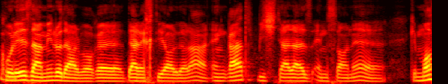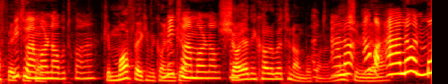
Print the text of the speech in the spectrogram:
کره زمین رو در واقع در اختیار دارن انقدر بیشتر از انسانه که ما فکر می‌تونن ما رو نابود کنن. که ما فکر می‌کنیم می‌تونن ما رو نابود شاید این کار رو بتونن بکنن. الان الان ما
